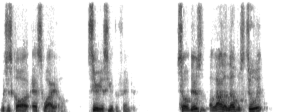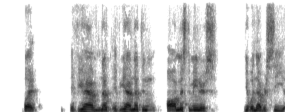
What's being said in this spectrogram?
which is called SYO, serious youth offender. So there's a lot of levels to it, but if you have not, if you have nothing, all misdemeanors, you will never see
